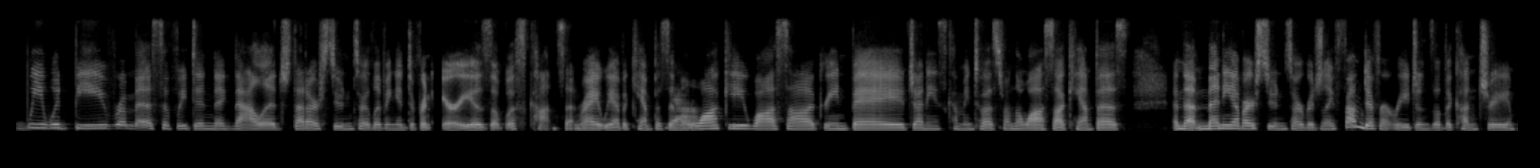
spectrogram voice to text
we would be remiss if we didn't acknowledge that our students are living in different areas of Wisconsin, right? We have a campus yeah. in Milwaukee, Wausau, Green Bay. Jenny's coming to us from the Wausau campus, and that many of our students are originally from different regions of the country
